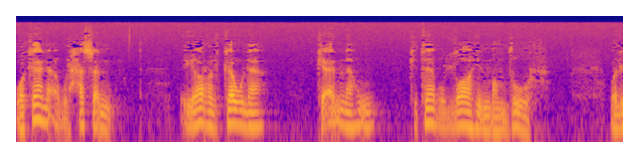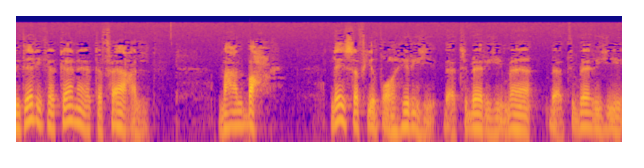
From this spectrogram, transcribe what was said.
وكان أبو الحسن يرى الكون كأنه كتاب الله المنظور. ولذلك كان يتفاعل مع البحر. ليس في ظاهره باعتباره ماء باعتباره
